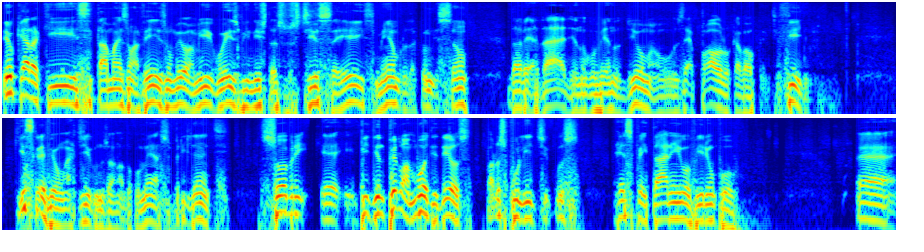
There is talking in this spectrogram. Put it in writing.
Eu quero aqui citar mais uma vez o meu amigo, ex-ministro da Justiça, ex-membro da Comissão da Verdade no governo Dilma, o Zé Paulo Cavalcante Filho, que escreveu um artigo no Jornal do Comércio, brilhante, sobre, eh, pedindo, pelo amor de Deus, para os políticos respeitarem e ouvirem o povo. É,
